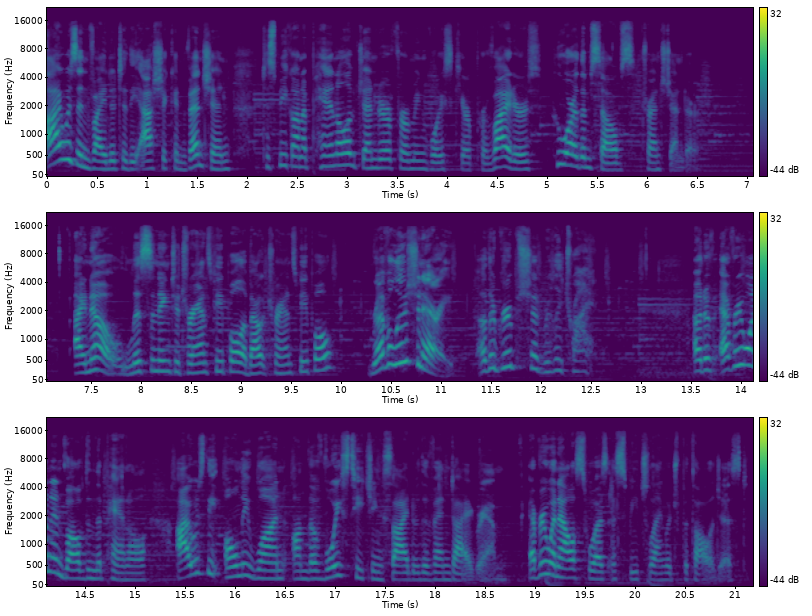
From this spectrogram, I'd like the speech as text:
I was invited to the ASHA convention to speak on a panel of gender affirming voice care providers who are themselves transgender. I know, listening to trans people about trans people, revolutionary. Other groups should really try it. Out of everyone involved in the panel, I was the only one on the voice teaching side of the Venn diagram. Everyone else was a speech language pathologist.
